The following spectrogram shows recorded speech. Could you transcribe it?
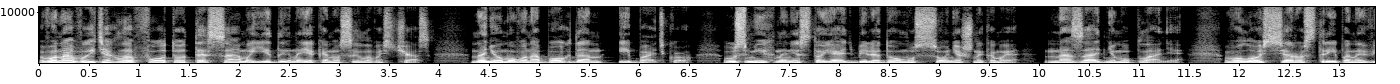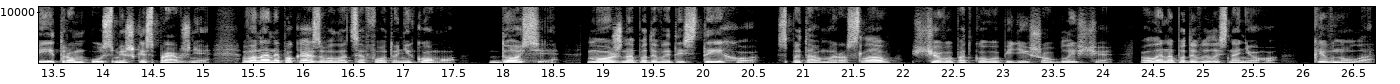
вона витягла фото те саме єдине, яке носила весь час. На ньому вона Богдан і батько. Усміхнені стоять біля дому з соняшниками на задньому плані. Волосся розтріпане вітром, усмішки справжні. Вона не показувала це фото нікому. Досі можна подивитись тихо, спитав Мирослав, що випадково підійшов ближче. Олена подивилась на нього, кивнула.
